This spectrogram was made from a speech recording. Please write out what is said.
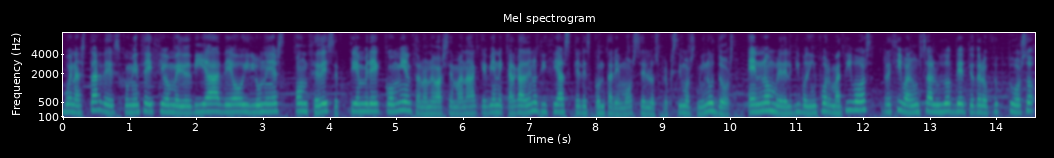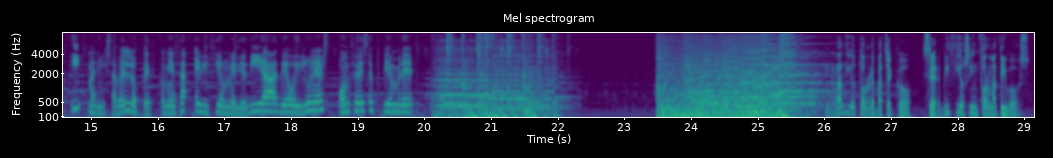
Buenas tardes, comienza edición mediodía de hoy lunes 11 de septiembre, comienza una nueva semana que viene cargada de noticias que les contaremos en los próximos minutos. En nombre del equipo de informativos, reciban un saludo de Teodoro Fructuoso y María Isabel López. Comienza edición mediodía de hoy lunes 11 de septiembre. Radio Torre Pacheco, servicios informativos.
